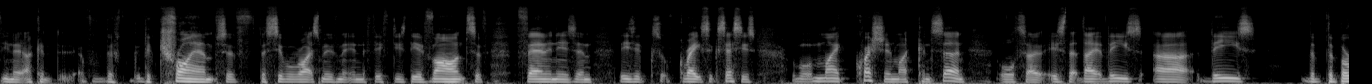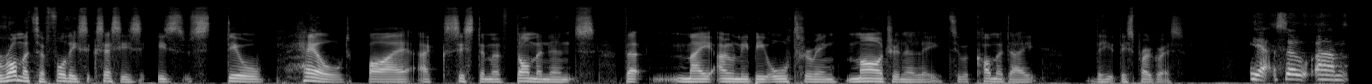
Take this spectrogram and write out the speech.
you know, I could the the triumphs of the civil rights movement in the fifties, the advance of feminism. These are sort of great successes. My question, my concern, also is that they, these uh, these the, the barometer for these successes is still held by a system of dominance that may only be altering marginally to accommodate the, this progress. Yeah. So um,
